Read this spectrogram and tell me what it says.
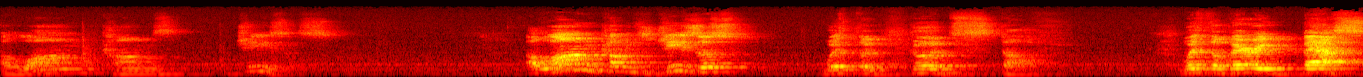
along comes Jesus. Along comes Jesus with the good stuff, with the very best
